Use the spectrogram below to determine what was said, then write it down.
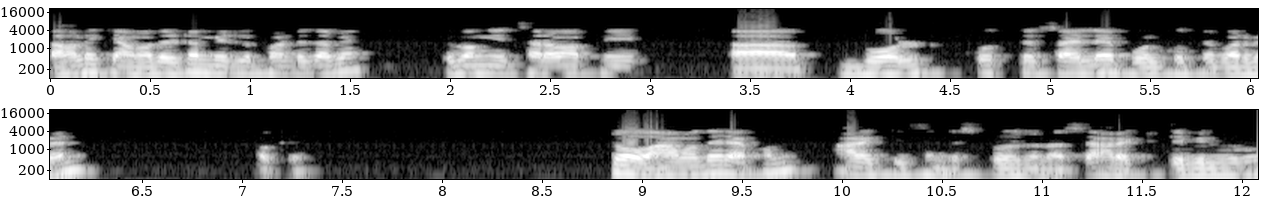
তাহলে কি আমাদের এটা মিডল পয়েন্টে যাবে? এবং এছাড়াও আপনি বোল্ড করতে চাইলে বোল্ড করতে পারবেন। ওকে তো আমাদের এখন আরেকটি সেন্টেন্স প্রয়োজন আছে, আরেকটি টেবিল বলব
